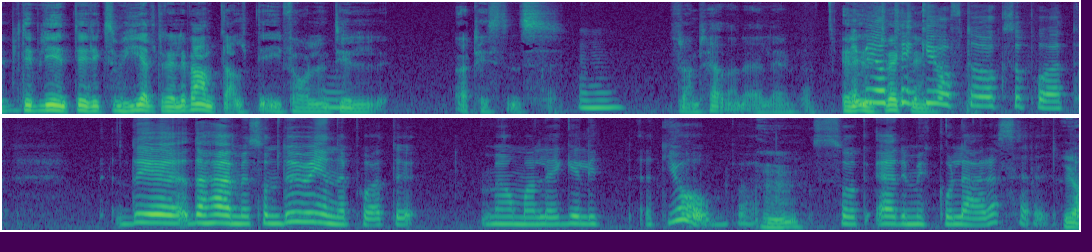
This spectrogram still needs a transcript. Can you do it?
Det, det blir inte liksom helt relevant alltid i förhållande till artistens framträdande eller, eller Nej, men jag utveckling. tänker ju ofta också på att det, det här med som du är inne på att det, men om man lägger lite, ett jobb Mm. så är det mycket att lära sig. Ja.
